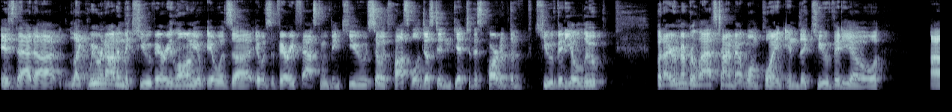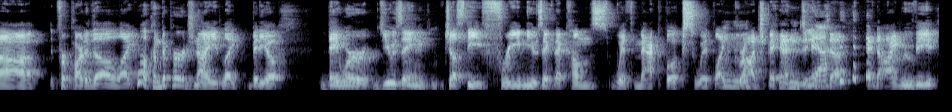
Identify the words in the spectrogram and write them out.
is that uh, like we were not in the queue very long. It, it was uh, it was a very fast moving queue, so it's possible it just didn't get to this part of the queue video loop. But I remember last time at one point in the queue video, uh, for part of the like "Welcome to Purge Night" like video, they were using just the free music that comes with MacBooks with like Mhm. GarageBand Yeah. and uh, and iMovie.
